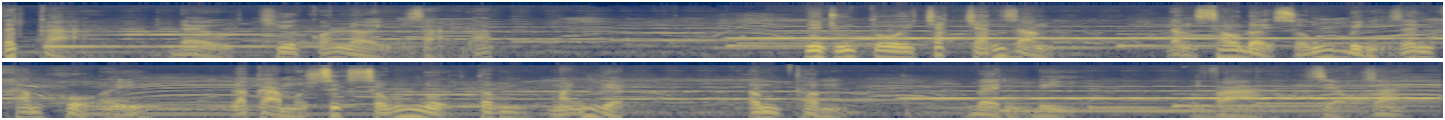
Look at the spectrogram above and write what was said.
Tất cả đều chưa có lời giải đáp. Nhưng chúng tôi chắc chắn rằng đằng sau đời sống bình dân kham khổ ấy là cả một sức sống nội tâm mãnh liệt, âm thầm, bền bỉ và dẻo dai.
